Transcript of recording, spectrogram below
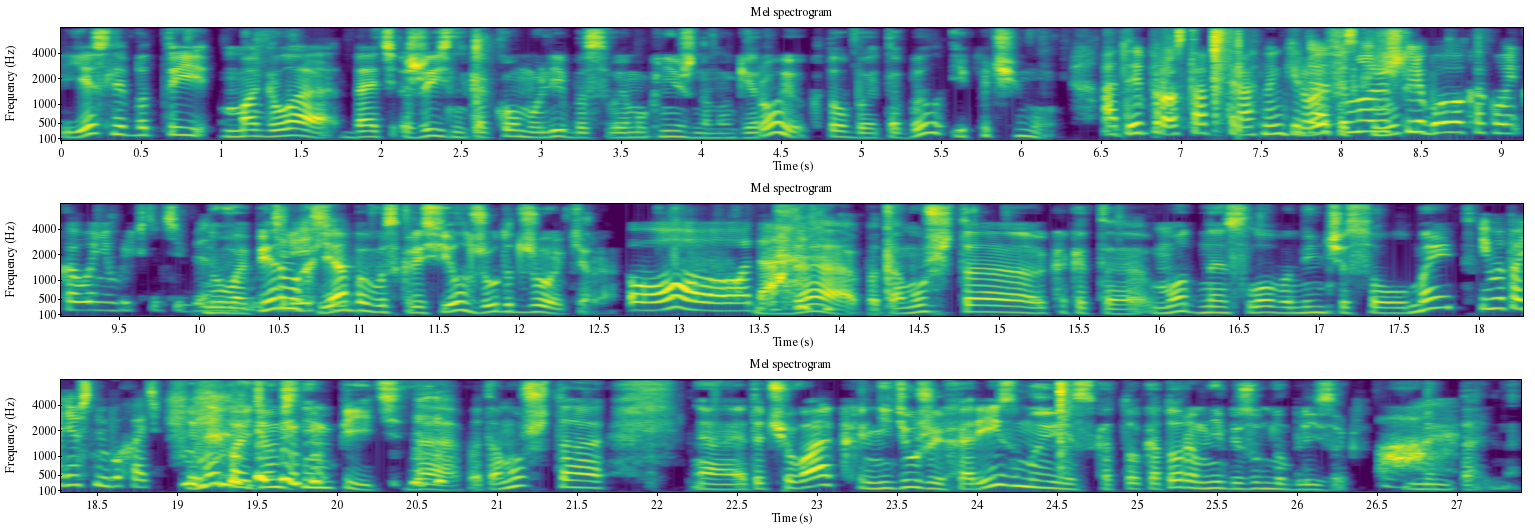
Если бы ты могла дать жизнь какому-либо своему книжному герою, кто бы это был и почему? А ты просто абстрактный герой да, ты можешь книг. любого кого-нибудь, кто тебе Ну, во-первых, я бы воскресил Джуда Джокера. О, да. Да, потому что, как это, модное слово нынче soulmate. И мы пойдем с ним бухать. И мы пойдем с ним пить, да, потому что э, это чувак недюжий харизмы, с которым мне безумно близок Ах. ментально.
